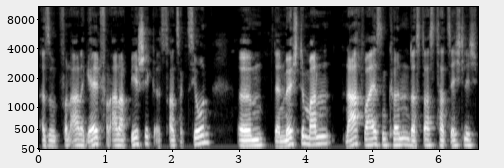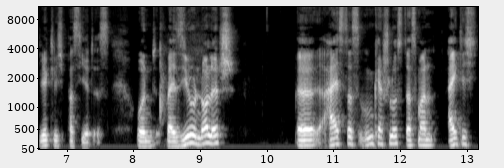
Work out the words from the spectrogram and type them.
also von A Geld von A nach B schickt als Transaktion, ähm, dann möchte man nachweisen können, dass das tatsächlich wirklich passiert ist. Und bei Zero Knowledge äh, heißt das im Umkehrschluss, dass man eigentlich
